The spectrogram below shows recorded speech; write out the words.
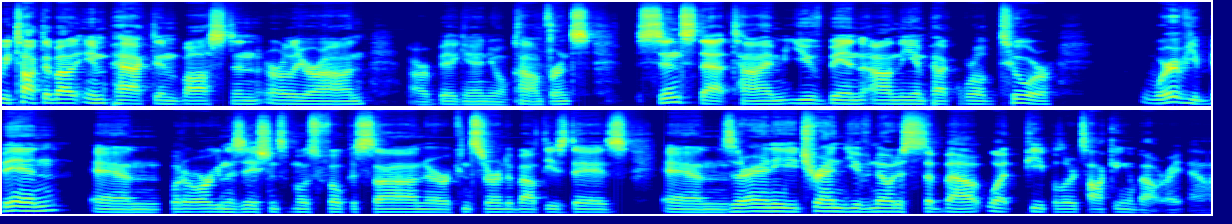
We talked about impact in Boston earlier on, our big annual conference. Since that time, you've been on the Impact World Tour. Where have you been? And what are organizations most focused on or concerned about these days? And is there any trend you've noticed about what people are talking about right now?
